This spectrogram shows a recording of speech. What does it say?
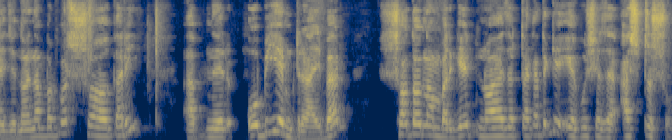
এই যে নয় নম্বর পদ সহকারী আপনার ওবিএম ড্রাইভার শত নম্বর গেট নয় হাজার টাকা থেকে একুশ হাজার আটশোশো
